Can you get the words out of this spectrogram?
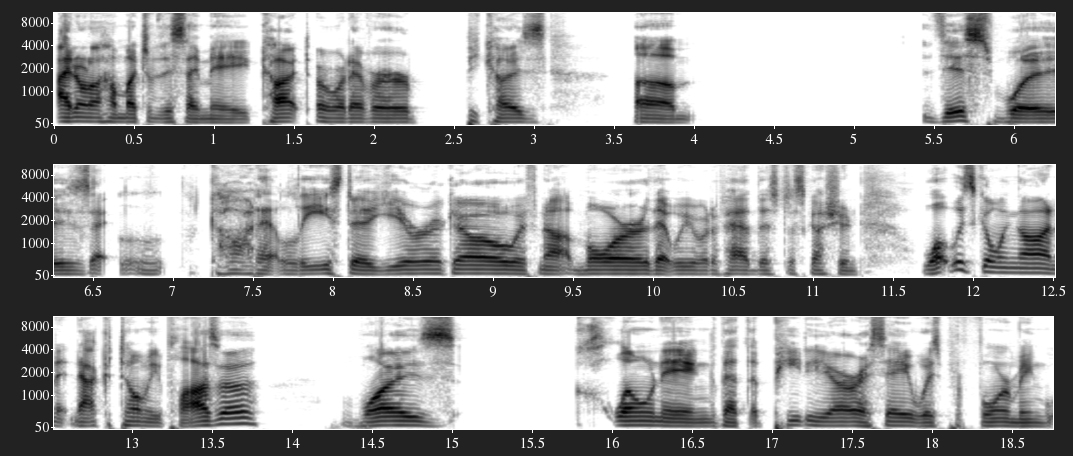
I don't know how much of this I may cut or whatever because, um, this was God at least a year ago, if not more, that we would have had this discussion. What was going on at Nakatomi Plaza was cloning that the PDRSA was performing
